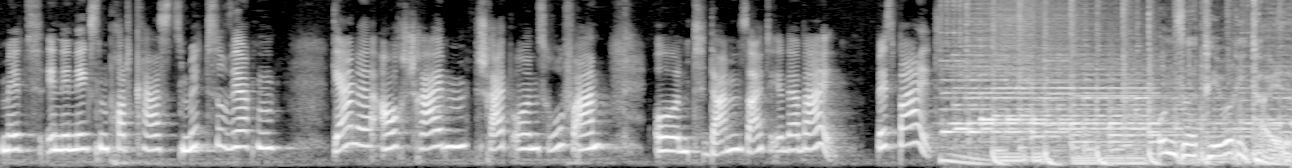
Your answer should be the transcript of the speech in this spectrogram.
mit in den nächsten Podcasts mitzuwirken? Gerne auch schreiben. Schreib uns, ruf an und dann seid ihr dabei. Bis bald! Unser Theorieteil.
